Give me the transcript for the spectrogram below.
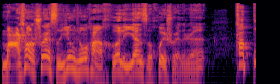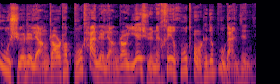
马上摔死英雄汉，河里淹死会水的人。他不学这两招，他不看这两招，也许那黑胡同他就不敢进去。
